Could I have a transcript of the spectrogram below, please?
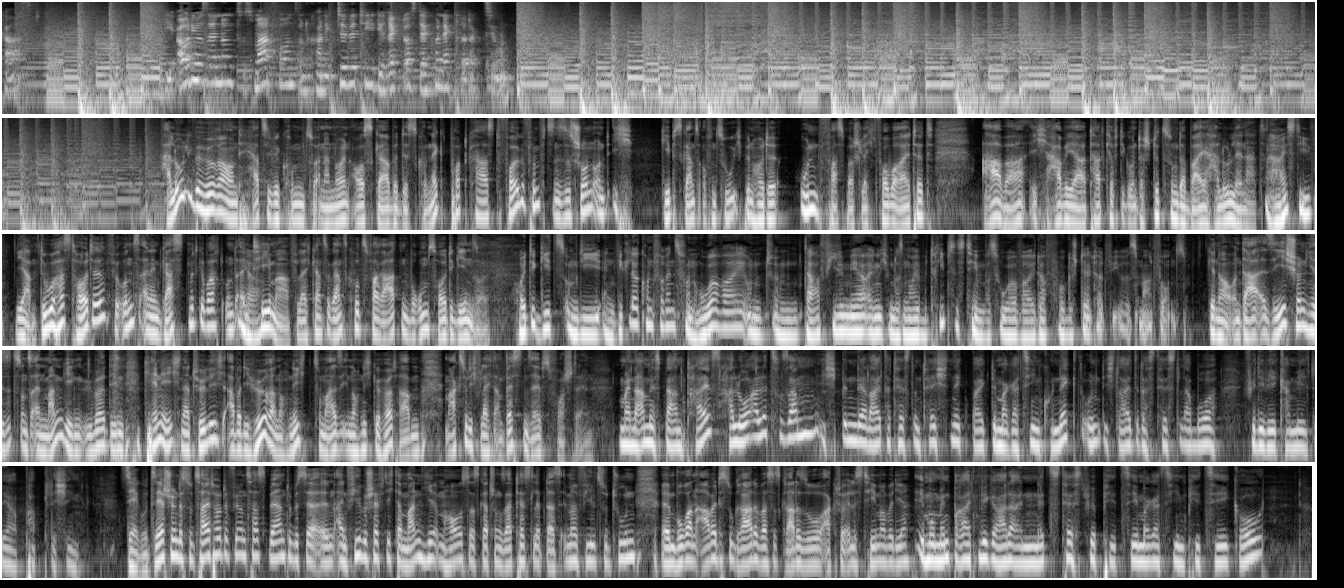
Podcast. Die Audiosendung zu Smartphones und Connectivity direkt aus der Connect-Redaktion. Hallo liebe Hörer und herzlich willkommen zu einer neuen Ausgabe des Connect Podcast. Folge 15 ist es schon und ich gebe es ganz offen zu, ich bin heute unfassbar schlecht vorbereitet. Aber ich habe ja tatkräftige Unterstützung dabei. Hallo Lennart. Hi Steve. Ja, du hast heute für uns einen Gast mitgebracht und ein Ja. Thema. Vielleicht kannst du ganz kurz verraten, worum es heute gehen soll. Heute geht es um die Entwicklerkonferenz von Huawei und ähm, da vielmehr eigentlich um das neue Betriebssystem, was Huawei da vorgestellt hat für ihre Smartphones. Genau, und da sehe ich schon, hier sitzt uns ein Mann gegenüber, den kenne ich natürlich, aber die Hörer noch nicht, zumal sie ihn noch nicht gehört haben. Magst du dich vielleicht am besten selbst vorstellen? Mein Name ist Bernd Theis. Hallo alle zusammen. Ich bin der Leiter Test und Technik bei dem Magazin Connect und ich leite das Testlabor für die WK Media Publishing. Sehr gut, sehr schön, dass du Zeit heute für uns hast, Bernd. Du bist ja äh, ein vielbeschäftigter Mann hier im Haus. Du hast gerade schon gesagt, Testlab, da ist immer viel zu tun. Ähm, woran arbeitest du gerade? Was ist gerade so aktuelles Thema bei dir? Im Moment bereiten wir gerade einen Netztest für PC-Magazin PC Go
